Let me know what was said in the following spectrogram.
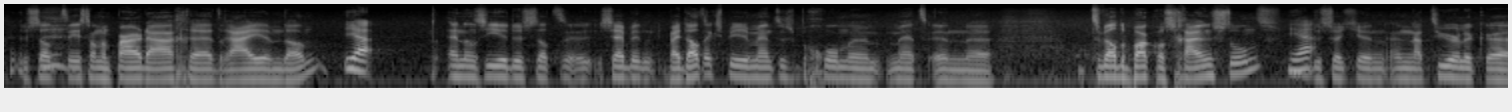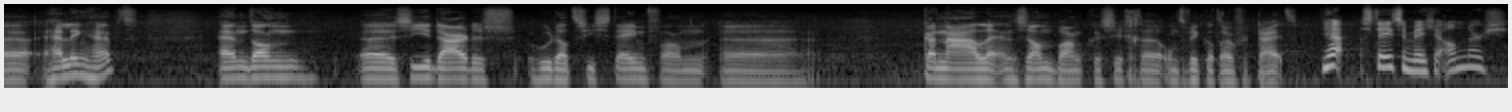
Dus dat is dan een paar dagen draaien hem dan. Ja. En dan zie je dus dat ze hebben bij dat experiment dus begonnen met een terwijl de bak wel schuin stond. Dus dat je een, een natuurlijke uh, helling hebt. En dan uh, zie je daar dus hoe dat systeem van uh, kanalen en zandbanken zich ontwikkelt over tijd. Ja, steeds een beetje anders.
